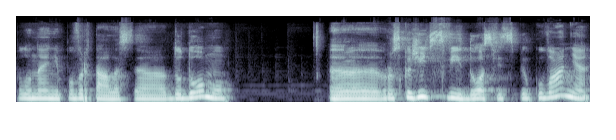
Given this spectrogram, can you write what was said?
полонені поверталися додому. Розкажіть свій досвід спілкування.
